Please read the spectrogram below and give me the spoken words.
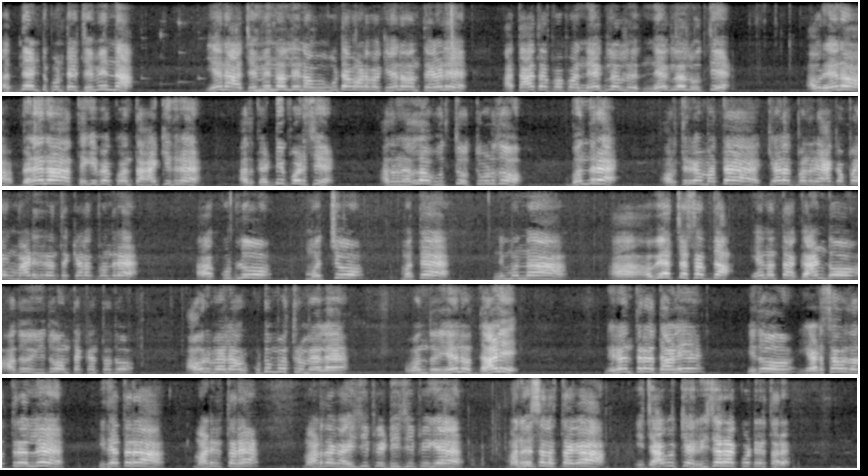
ಹದಿನೆಂಟು ಕುಂಟೆ ಜಮೀನ ಏನು ಆ ಜಮೀನಲ್ಲಿ ನಾವು ಊಟ ಮಾಡ್ಬೇಕೇನೋ ಅಂತ ಹೇಳಿ ಆ ತಾತ ಪಾಪ ನೇಗ್ಲಲ್ಲಿ ನೇಗ್ಲಲ್ಲಿ ಉತ್ತಿ ಅವ್ರೇನೋ ಬೆಳೆನ ತೆಗಿಬೇಕು ಅಂತ ಹಾಕಿದ್ರೆ ಅದು ಗಡ್ಡಿಪಡಿಸಿ ಅದನ್ನೆಲ್ಲ ಉತ್ತು ತುಳಿದು ಬಂದರೆ ಅವ್ರು ತಿರ್ಗಾ ಮತ್ತೆ ಕೇಳಕ್ಕೆ ಬಂದರೆ ಯಾಕಪ್ಪ ಹಿಂಗೆ ಮಾಡಿದ್ರಿ ಅಂತ ಕೇಳಕ್ಕೆ ಬಂದರೆ ಆ ಕುಡ್ಲು, ಮಚ್ಚು ಮತ್ತು ನಿಮ್ಮನ್ನು ಆ ಅವ್ಯಚ್ಚ ಶಬ್ದ ಏನಂತ ಗಾಂಡು, ಅದು ಇದು ಅಂತಕ್ಕಂಥದ್ದು, ಅವ್ರ ಮೇಲೆ, ಅವ್ರ ಕುಟುಂಬಸ್ಥರ ಮೇಲೆ ಒಂದು ಏನು ದಾಳಿ, ನಿರಂತರ ದಾಳಿ, ಇದು ಎರಡು ಸಾವಿರದ ಹತ್ತರಲ್ಲಿ ಇದೇ ಥರ ಮಾಡಿರ್ತಾರೆ. ಮಾಡಿದಾಗ I G P D G ಪಿಗೆ ಮನವಿ ಸಲ್ಲಿಸಿದಾಗ ಈ ಜಾಗಕ್ಕೆ ರಿಸರ್ವ್ ಆಗಿ ಕೊಟ್ಟಿರ್ತಾರೆ.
